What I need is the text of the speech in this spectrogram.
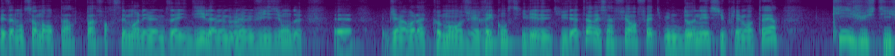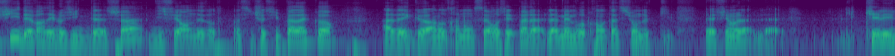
les annonceurs n'ont pas, pas forcément les mêmes ID, la même, la même vision de euh, eh bien, voilà, comment je vais réconcilier les utilisateurs, et ça fait en fait une donnée supplémentaire qui justifie d'avoir des logiques d'achat différentes des autres. Si je ne suis pas d'accord avec un autre annonceur où j'ai pas la, la même représentation de qui, ben, finalement, la- la- quelle est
